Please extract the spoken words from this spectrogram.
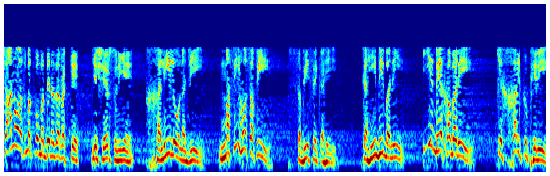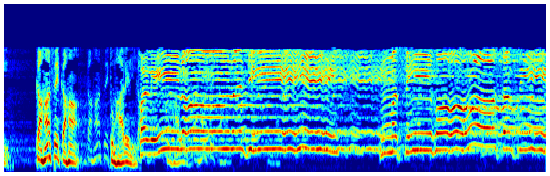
شان و عظمت کو مد نظر رکھ کے یہ شعر سنیے۔ خلیل و نجی مسیح و صفی، سبھی سے کہی، کہیں بھی بنی، یہ بے خبری کہ خلق پھری، کہاں سے کہاں کہاں سے تمہارے لیے۔ نجی مسیح صفی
